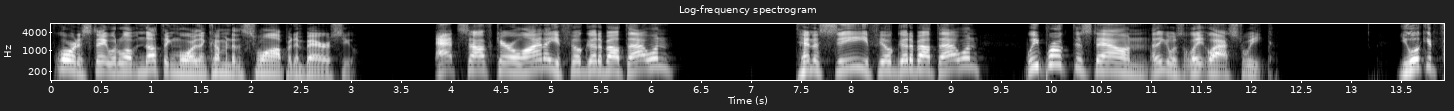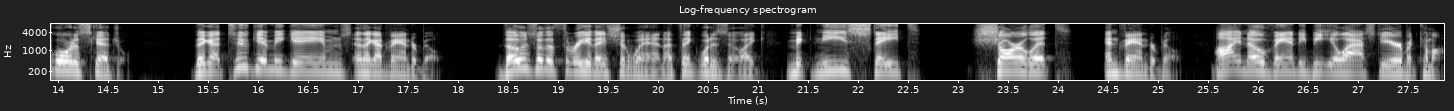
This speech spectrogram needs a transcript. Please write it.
Florida State would love nothing more than coming to the swamp and embarrass you. At South Carolina, you feel good about that one? Tennessee, you feel good about that one? We broke this down, I think it was late last week. You look at Florida's schedule. They got two gimme games and they got Vanderbilt. Those are the three they should win. I think, what is it, like McNeese State, Charlotte, and Vanderbilt. I know Vandy beat you last year, but come on.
